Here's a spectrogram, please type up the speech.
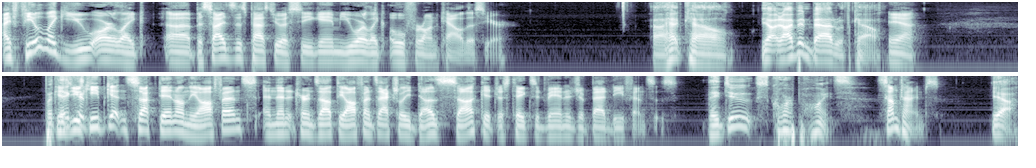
I feel like you are like, uh, besides this past USC game, you are like over on Cal this year. I had Cal. Yeah, I've been bad with Cal, Yeah. Because you could, keep getting sucked in on the offense, and then it turns out the offense actually does suck. It just takes advantage of bad defenses. they do score points. Sometimes. Yeah, I mean,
